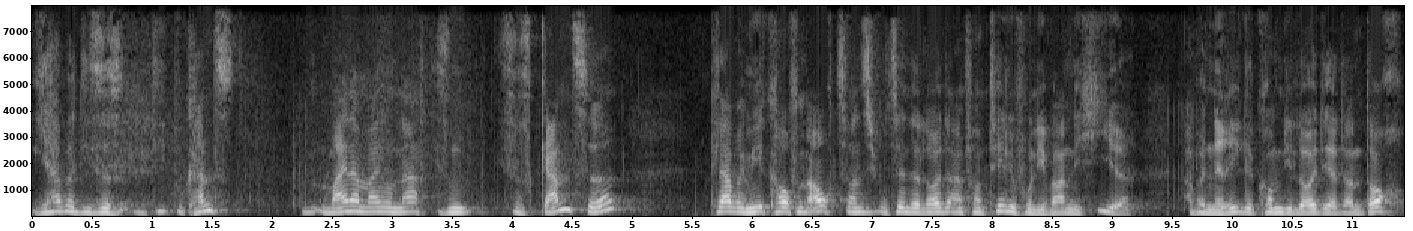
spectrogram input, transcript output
Ja, aber dieses, die, du kannst meiner Meinung nach diesen, dieses Ganze, klar, bei mir kaufen auch 20 Prozent der Leute einfach am Telefon, die waren nicht hier. Aber in der Regel kommen die Leute ja dann doch,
